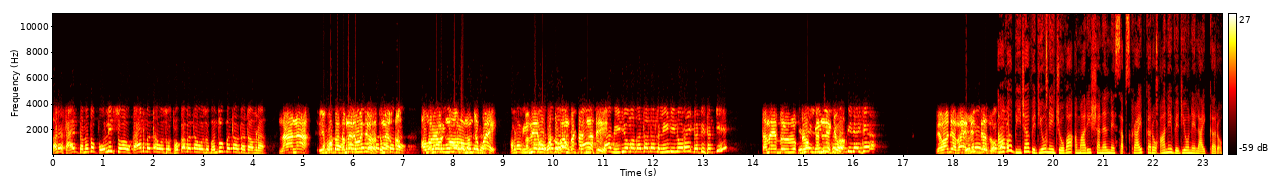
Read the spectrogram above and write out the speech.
અરે, સાહેબ તમે તો પોલીસ છો કાર્ડ બતાવો છો ધોકા બતાવો છો બંદૂક બતાવતા હતા હમણાં. ના ના એ ફોટો તમે હમણાં તમે બતાવતા નો video મનસુખભાઈ. હમણાં અમે વીડિયો એવું ખોટું કામ કરતા જ નથી. આ વિડીયોમાં બતાવતા લીંડી નો રહી ડટી સટકી. તમે બ્લોક કરી નાખ્યો જાય છે રેવા દે ભાઈ એમને મેક દેજો તો- આવા બીજા વિડીયોને જોવા અમારી ચેનલને સબસ્ક્રાઇબ કરો અને વિડીયોને લાઇક કરો.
